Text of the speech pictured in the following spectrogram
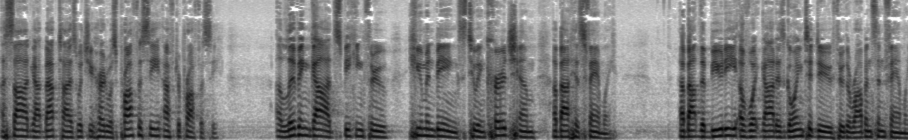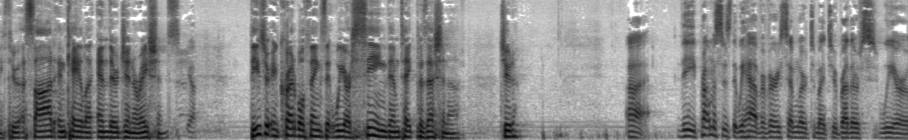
Assad got baptized, what you heard was prophecy after prophecy. A living God speaking through human beings to encourage him about his family about the beauty of what God is going to do through the Robinson family, through Assad and Kayla and their generations. Yeah. These are incredible things that we are seeing them take possession of. Judah? Uh, the promises that we have are very similar to my two brothers. We are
